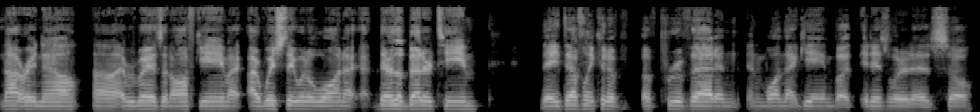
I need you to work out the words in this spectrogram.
not right now. Uh, everybody has an off game. I, I wish they would have won. I, they're the better team. They definitely could have, have proved that and, and won that game, but it is what it is. So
